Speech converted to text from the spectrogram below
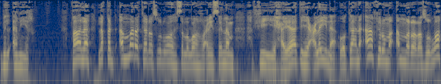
بالأمير. قال لقد أمرك رسول الله صلى الله عليه وسلم في حياته علينا وكان آخر ما أمر رسول الله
